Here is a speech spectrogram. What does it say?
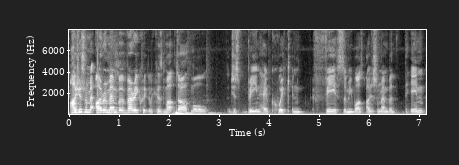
I just remember. I remember very quickly because Darth Maul just being how quick and fearsome he was. I just remember him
